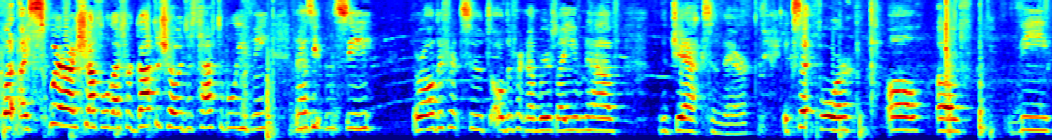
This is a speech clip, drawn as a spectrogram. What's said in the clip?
but I swear I shuffled. I forgot to show. Just have to believe me. And as you can see, they're all different suits, all different numbers. I even have the jacks in there, except for all of the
